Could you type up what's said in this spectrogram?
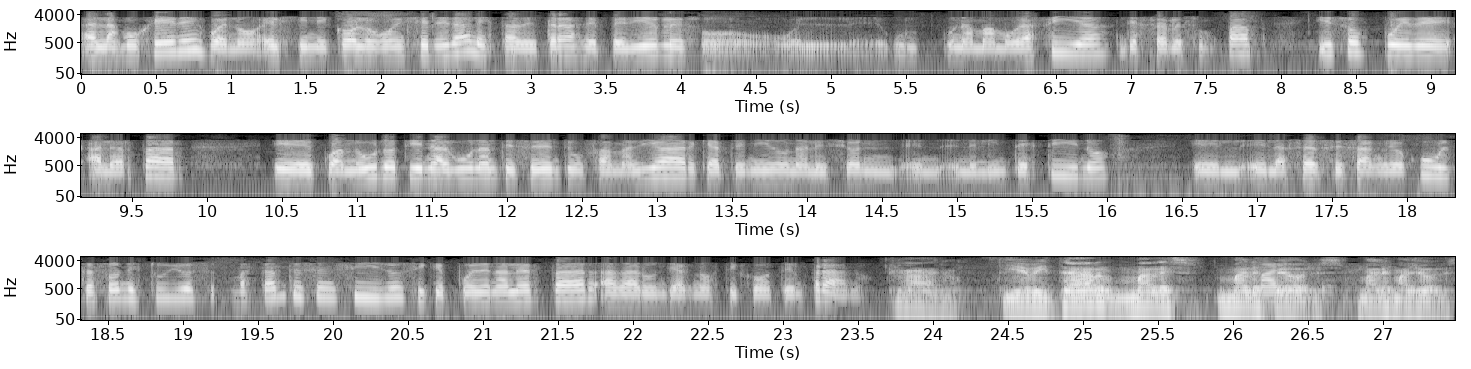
A las mujeres, bueno, el ginecólogo en general está detrás de pedirles o, el- un- una mamografía, de hacerles un PAP, y eso puede alertar. Eh, cuando uno tiene algún antecedente, un familiar que ha tenido una lesión en, en el intestino, el, el hacerse sangre oculta, son estudios bastante sencillos y que pueden alertar a dar un diagnóstico temprano. Claro. Y evitar males, males Mal- peores, males mayores.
